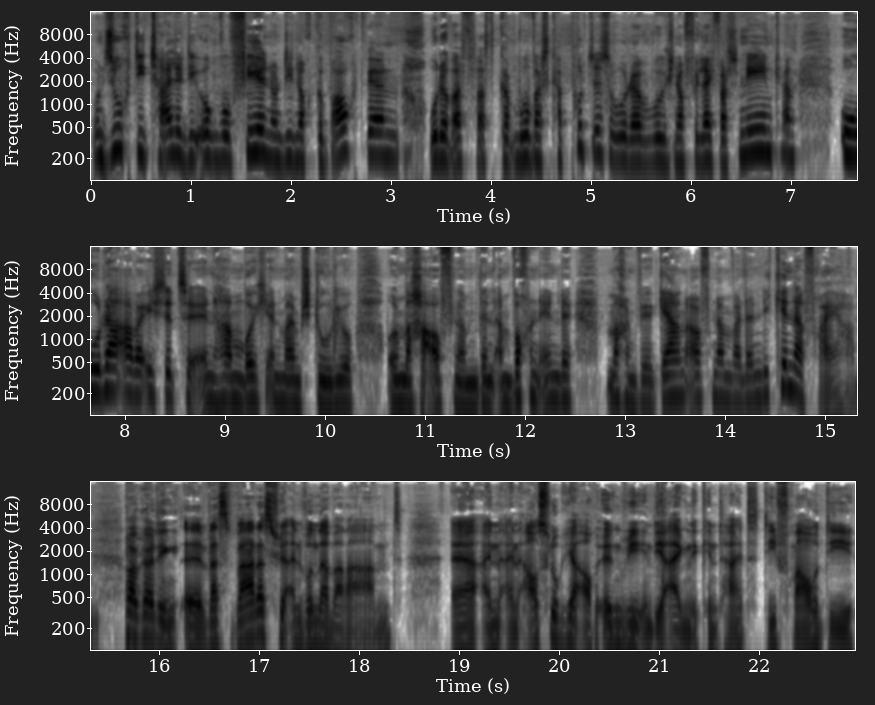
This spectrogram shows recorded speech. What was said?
und suche die Teile, die irgendwo fehlen und die noch gebraucht werden oder was, was, wo was kaputt ist oder wo ich noch vielleicht was nähen kann. Oder aber ich sitze in Hamburg in meinem Studio und mache Aufnahmen, denn am Wochenende machen wir gern Aufnahmen, weil dann die Kinder frei haben. Frau Götting, äh, was war das für ein wunderbarer Abend? Äh, ein, ein Ausflug ja auch irgendwie in die eigene Kindheit. Die Frau, die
